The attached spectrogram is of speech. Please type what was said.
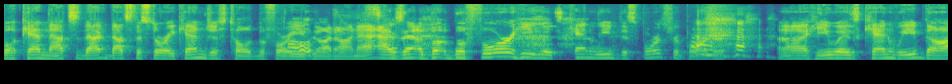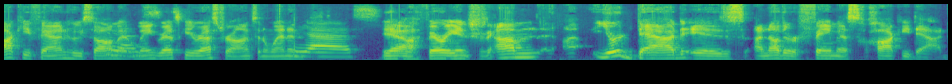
Well, Ken, that's that that's the story Ken just told before oh, you got on. As uh, b- before he was Ken Weeb, the sports reporter, uh, he was Ken Weeb, the hockey fan who saw him yes. at Wayne Gretzky restaurants and went and yes, yeah, very interesting. Um, uh, your dad is another famous hockey dad,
